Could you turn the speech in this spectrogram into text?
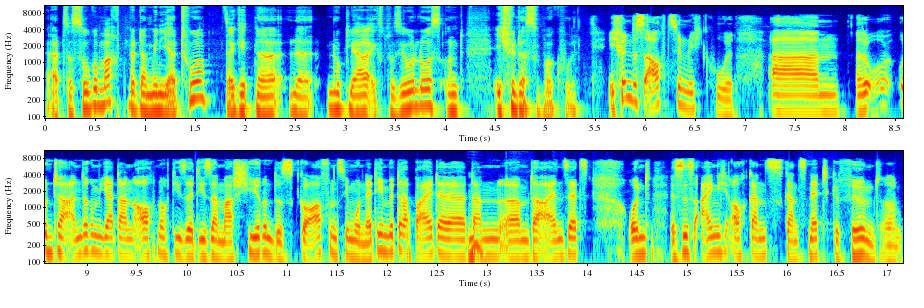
er hat das so gemacht mit einer Miniatur. Da geht eine, eine nukleare Explosion los und ich finde das super cool. Ich finde es auch ziemlich cool. Ähm, also unter anderem ja dann auch noch dieser, dieser marschierende Score von Simonetti mit dabei, der hm. dann ähm, da einsetzt. Und es ist eigentlich auch ganz, ganz nett gefilmt. Also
